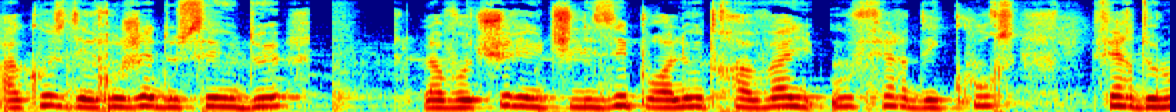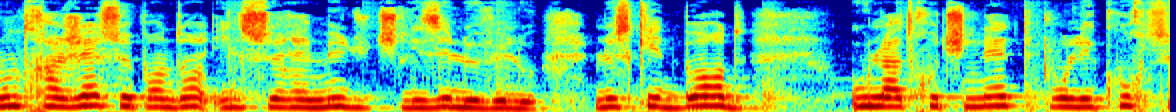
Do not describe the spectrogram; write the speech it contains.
À cause des rejets de CO2, la voiture est utilisée pour aller au travail ou faire des courses, faire de longs trajets. Cependant, il serait mieux d'utiliser le vélo, le skateboard ou la trottinette pour les courses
